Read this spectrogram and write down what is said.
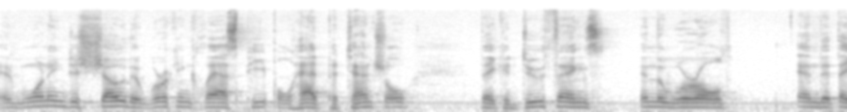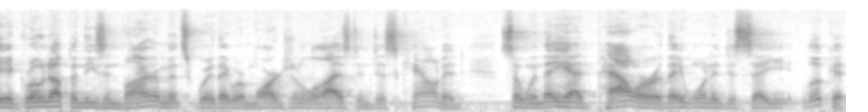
and wanting to show that working class people had potential, they could do things in the world, and that they had grown up in these environments where they were marginalized and discounted. So when they had power, they wanted to say, look at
